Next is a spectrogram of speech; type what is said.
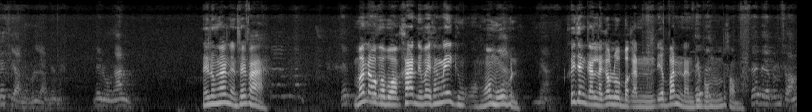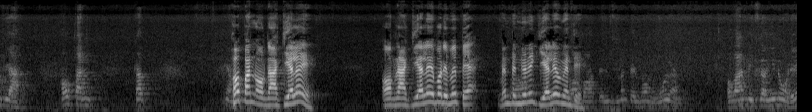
จะเสียเนี่ยมันแหละเนี่ยนะในโรงงานในโรงงานนั่นไฟฟ้าเฮ็ดมันเอากระบอกคาดนี่ไว้ทางในหัวหมูพุ่นแม่นคือจังกันแหละกับรถประกันเดียบวันนั่นที่ผมซ่อมเคยเบียดเป็นสองเทียเขาปันกับเขาปั่นออกดาเกียร์เลย ออกดาเกียร์เลยบ่ได้ไม่แปะ มันเป็นอยู่ในเกียร์เลยแม่นติ บ่เป็นมันเป็นหัวหมูกัน เพราะว่ามันมีเครื่องยีโน่เด้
